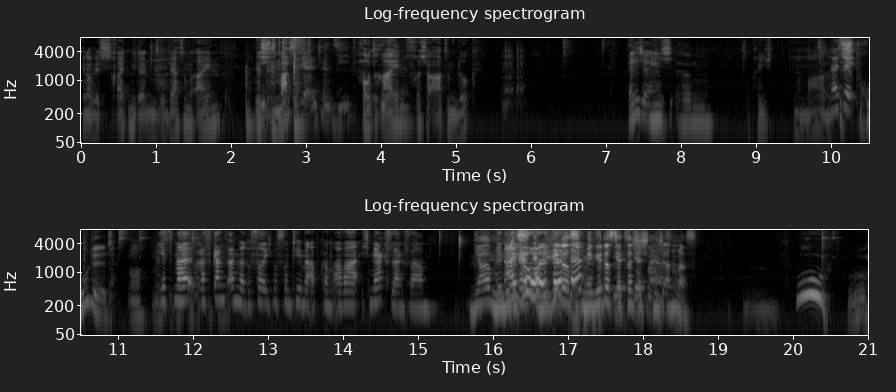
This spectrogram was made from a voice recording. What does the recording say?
Genau, wir schreiten wieder in unsere Wertung ein. Geschmack, nicht sehr intensiv. haut rein, frischer Atemlook. Hätte ich eigentlich ähm, Riecht normal. Leute, gesprudelt. Oh, Mist, jetzt mal was ganz anderes. Sorry, ich muss vom Thema abkommen, aber ich merk's langsam. Ja, mir geht, das, mir geht das, mir geht das Jetzt- tatsächlich jetzt nicht anders. Uh, Uh,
